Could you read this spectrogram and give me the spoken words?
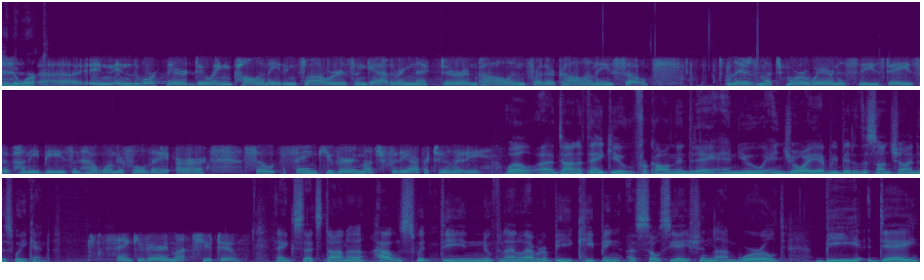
in the work uh, in in the work they're doing, pollinating flowers and gathering nectar and pollen for their colonies. So there's much more awareness these days of honeybees and how wonderful they are. So, thank you very much for the opportunity. Well, uh, Donna, thank you for calling in today, and you enjoy every bit of the sunshine this weekend. Thank you very much. You too. Thanks. That's Donna House with the Newfoundland Labrador Beekeeping Association on World Bee Day.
